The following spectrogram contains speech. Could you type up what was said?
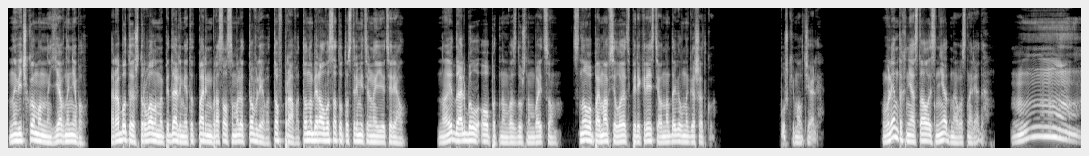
новичком он явно не был. Работая штурвалом и педалями, этот парень бросал самолет то влево, то вправо, то набирал высоту, то стремительно ее терял. Но и Даль был опытным воздушным бойцом. Снова поймав силуэт в перекрестие, он надавил на гашетку. Пушки молчали. В лентах не осталось ни одного снаряда. «М-м-м»,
